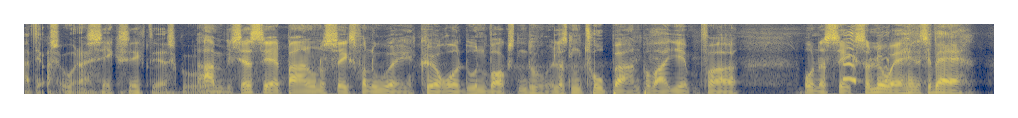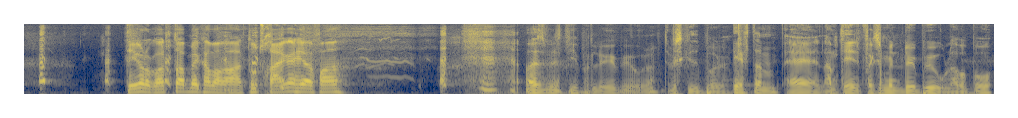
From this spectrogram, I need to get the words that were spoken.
Ej, det er også under 6, ikke? Det er sgu... Ah, men hvis jeg ser et barn under 6 fra nu af køre rundt uden voksen, du, eller sådan to børn på vej hjem fra under 6, så løber jeg hen og siger, hvad? Det kan du godt stoppe med, kammerat. Du trækker herfra. Også hvis de er på løbehjul. Det vil skide på det. Efter dem. Ja, ja. Jamen, det er for eksempel løbehjul, apropos.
